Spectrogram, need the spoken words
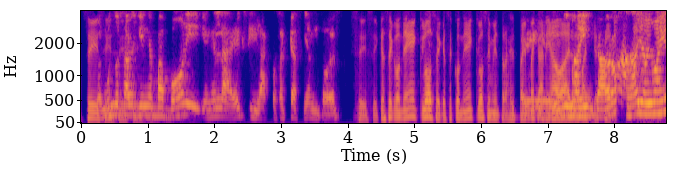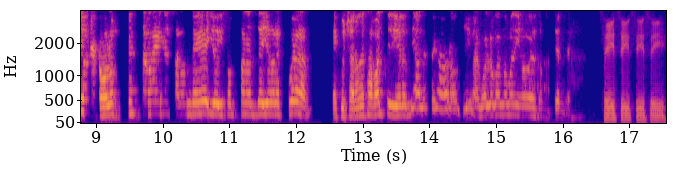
sí, todo el sí, mundo sí, sabe quién es Bad Bunny y quién es la ex y las cosas que hacían y todo eso. Sí, sí, que se escondían en el closet, que se escondían en el closet mientras el país mecaneaba. me imagino- cabrón, ajá, yo me imagino que todos los que estaban en el salón de ellos y son panas de ellos de la escuela escucharon esa parte y dijeron, diablo, este cabrón, sí, me acuerdo cuando me dijo eso, ¿me entiendes? Sí, sí, sí, sí.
